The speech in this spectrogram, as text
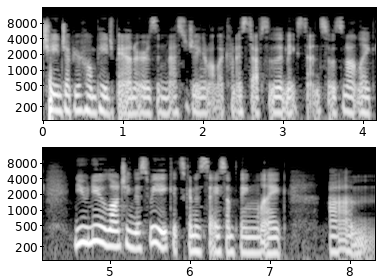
change up your homepage banners and messaging and all that kind of stuff so that it makes sense. So it's not like new, new launching this week. It's going to say something like, um,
